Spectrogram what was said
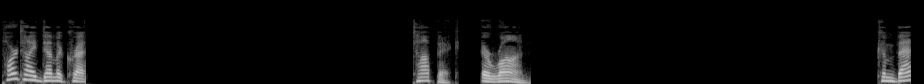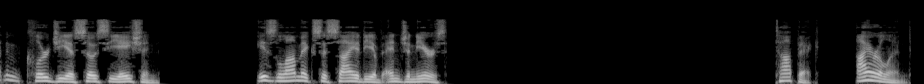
Parti Democrat. Iran. Combatant Clergy Association. Islamic Society of Engineers. Ireland.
